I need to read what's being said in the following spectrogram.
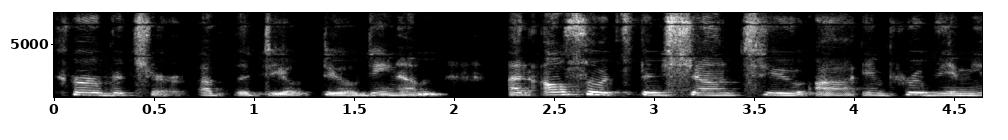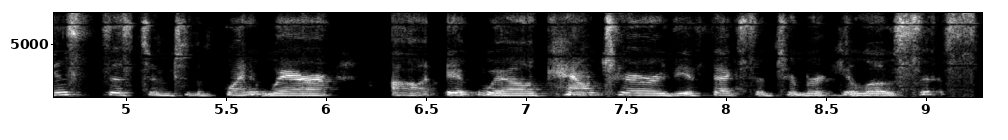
curvature of the duodenum. And also it's been shown to uh, improve the immune system to the point where uh, it will counter the effects of tuberculosis.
